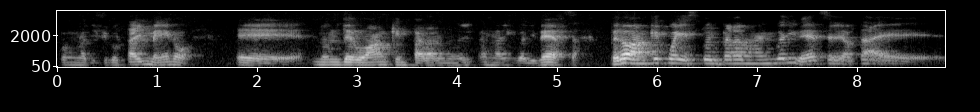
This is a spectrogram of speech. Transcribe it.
con una difficoltà in meno, eh, non devo anche imparare una, una, lingua diversa. Però anche questo, imparare una lingua diversa, in realtà è,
